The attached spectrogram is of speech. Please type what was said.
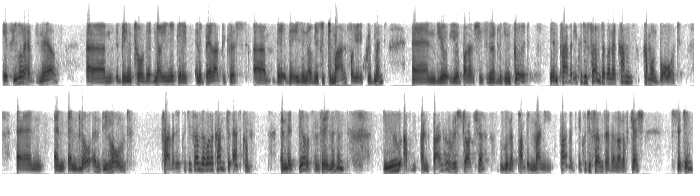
if you're going to have Denel um, being told that no, you need any, any bailout because um, there, there isn't obviously demand for your equipment and your, your balance sheet is not looking good, then private equity firms are going to come come on board, and and and lo and behold, private equity firms are going to come to Eskom and make deals and say, listen, do unbundle, restructure? We're going to pump in money. Private equity firms have a lot of cash sitting,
